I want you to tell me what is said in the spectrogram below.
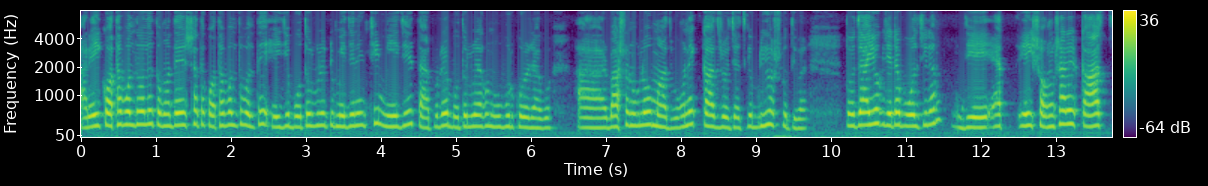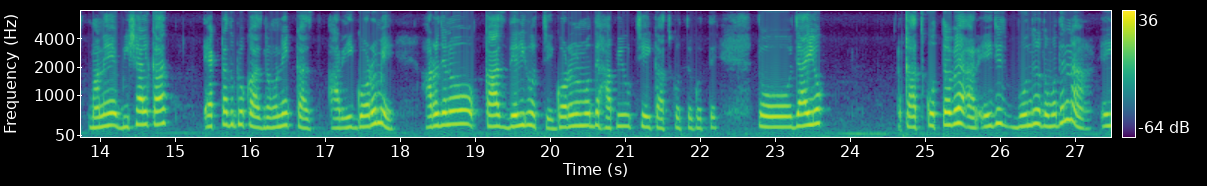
আর এই কথা বলতে বলতে, তোমাদের সাথে কথা বলতে বলতে, এই যে বোতলগুলো একটু মেজে নিচ্ছি, মেজে তারপরে বোতলগুলো এখন উবুর করে রাখব। আর বাসনগুলোও মাজবো, অনেক কাজ রয়েছে আজকে, বৃহস্পতিবার। তো যাই হোক, যেটা বলছিলাম যে এই সংসারের কাজ মানে বিশাল কাজ, একটা দুটো কাজ না, অনেক কাজ। আর এই গরমে আরও যেন কাজ দেরি হচ্ছে, গরমের মধ্যে হাঁপিয়ে উঠছে এই কাজ করতে করতে। তো যাই হোক, কাজ করতে হবে। আর এই যে বন্ধুরা, তোমাদের না এই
